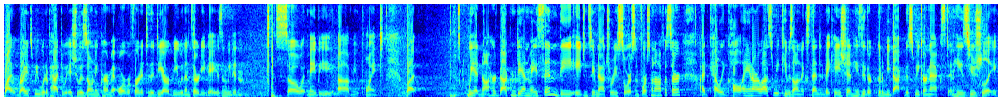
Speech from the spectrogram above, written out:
by rights, we would have had to issue a zoning permit or referred it to the DRB within 30 days, and we didn't. So it may be a moot point. But we had not heard back from Dan Mason, the Agency of Natural Resource Enforcement Officer. I had Kelly call A&R last week. He was on an extended vacation. He's either going to be back this week or next, and he's usually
